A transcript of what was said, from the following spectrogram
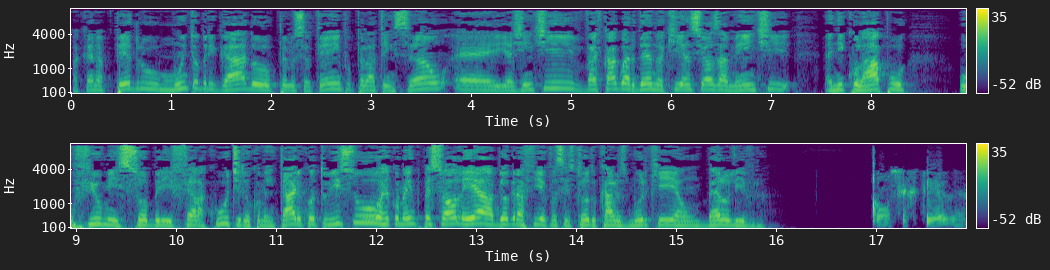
Bacana. Pedro, muito obrigado pelo seu tempo, pela atenção. É, e a gente vai ficar aguardando aqui ansiosamente a Nicolapo, o filme sobre Fela Kuti, documentário. Enquanto isso, recomendo que o pessoal leia a biografia que vocês todos do Carlos Moore, que é um belo livro. Com certeza.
